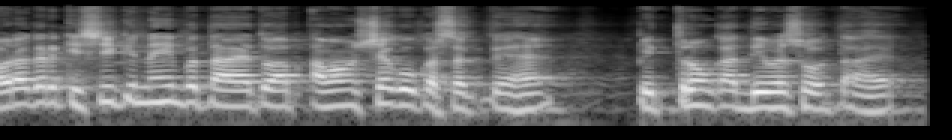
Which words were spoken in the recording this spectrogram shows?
और अगर किसी की नहीं पता है तो आप अमावस्या को कर सकते हैं। पितरों का दिवस होता है।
